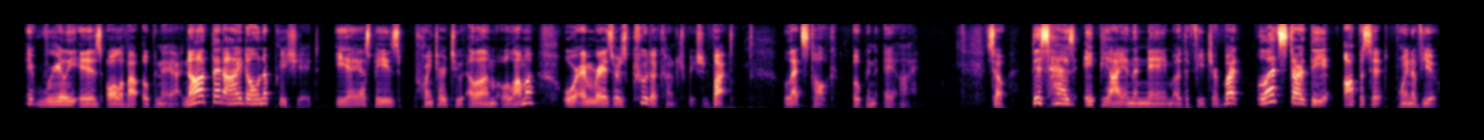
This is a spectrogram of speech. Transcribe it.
It really is all about OpenAI. Not that I don't appreciate EASP's pointer to LM Ollama or Emrazer's CUDA contribution, but let's talk OpenAI. So this has API in the name of the feature, but let's start the opposite point of view.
